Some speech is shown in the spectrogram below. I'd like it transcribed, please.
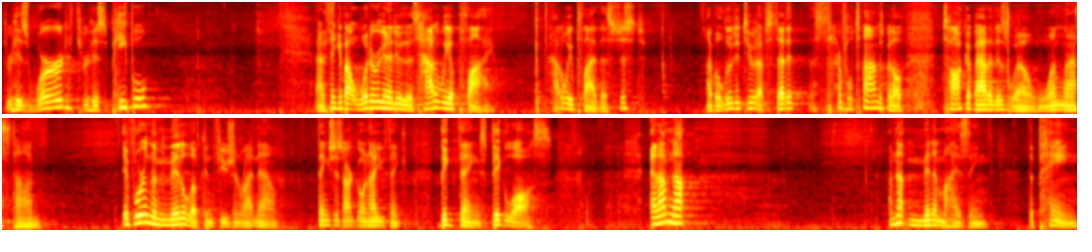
through his word, through his people. And I think about what are we going to do this? How do we apply? How do we apply this? Just, I've alluded to it, I've said it several times, but I'll talk about it as well one last time. If we're in the middle of confusion right now, things just aren't going how you think, big things, big loss. And I'm not I'm not minimizing the pain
